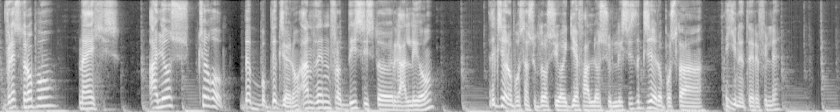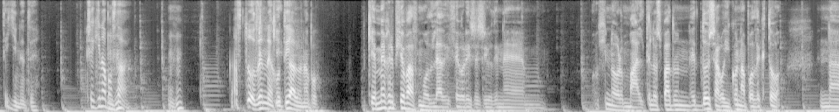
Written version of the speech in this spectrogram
βρες τρόπο να έχεις. Αλλιώς, ξέρω εγώ, δεν, δεν ξέρω, αν δεν φροντίσεις το εργαλείο, δεν ξέρω πώς θα σου δώσει ο εγκέφαλός σου λύσεις, δεν ξέρω πώς θα... Δεν γίνεται ρε φίλε. Δεν γίνεται. Ξεκινά από αυτά. Αυτό δεν έχω, τι άλλο να πω. Και μέχρι ποιο βαθμό δηλαδή θεωρείς εσύ ότι είναι όχι normal, τέλος πάντων εντός εισαγωγικών αποδεκτό; Να,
